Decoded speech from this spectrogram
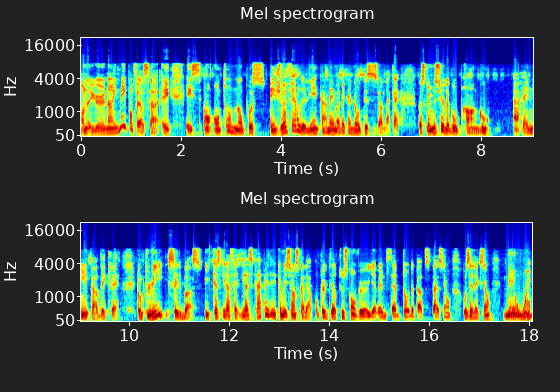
on a eu un an et demi pour faire ça. Et, et on, on, tourne nos pouces. Et je vais faire le lien quand même avec une autre décision de la CAQ, parce que M. Legault prend goût à régner par décret. Donc, lui, c'est le boss. Qu'est-ce qu'il a fait? Il a scrappé les commissions scolaires. On peut dire tout ce qu'on veut. Il y avait une faible taux de participation aux élections, mais au moins,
